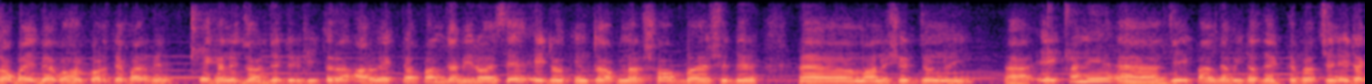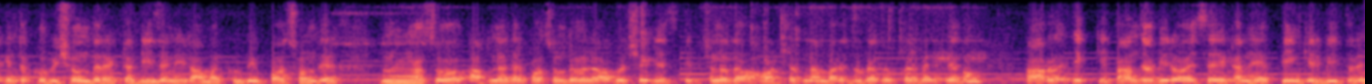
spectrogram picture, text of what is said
সবাই ব্যবহার করতে পারবেন। এখানে জর্জেটের ভিতরে আরও একটা পাঞ্জাবি রয়েছে, এটাও কিন্তু আপনার সব বয়সীদের মানুষের জন্যই। এখানে যে পাঞ্জাবিটা দেখতে পাচ্ছেন, এটা কিন্তু খুবই সুন্দর একটা ডিজাইন, এটা আমার খুবই পছন্দের। সো আপনাদের পছন্দ হলে অবশ্যই ডিসক্রিপশনে দেওয়া হোয়াটসঅ্যাপ নাম্বারে যোগাযোগ করবেন এবং আরও একটি পাঞ্জাবি রয়েছে এখানে, পিঙ্কের ভিতরে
